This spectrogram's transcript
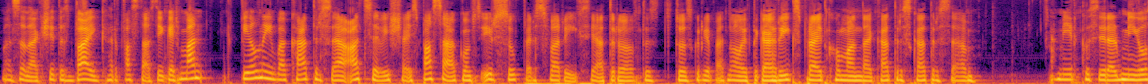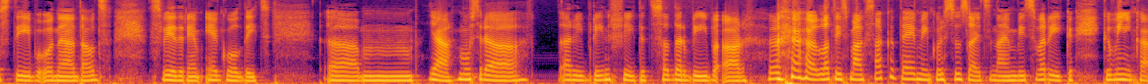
Man sanāk, šis baigi ar pastāstīt, ka man pilnībā katrs atsevišķais pasākums ir super svarīgs. Jā, tur tos, tos gribētu nolikt tā kā Rīgas Pride komandai katrs, katrs. Mirklis ir ar mīlestību un uh, daudz sviedriem ieguldīts. Um, jā, mums ir uh, arī brīnišķīga sadarbība ar Latvijas Mākslas akadēmiju, kuras uzaicinājumi bija svarīgi, ka, ka viņi kā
